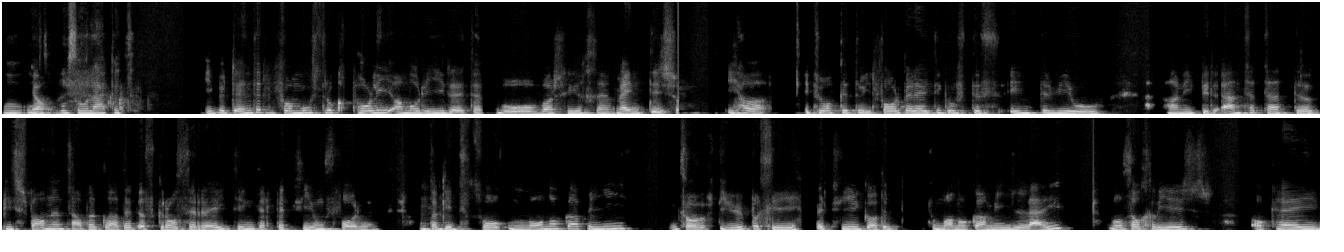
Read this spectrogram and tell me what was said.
die, ja. so leben? Ich würde vom Ausdruck Polyamorie reden, wo wahrscheinlich gemeint ist. Ich habe jetzt auch in der Vorbereitung auf das Interview habe ich bei NZZ etwas Spannendes abgeladen, das grosse Rating der Beziehungsformen. Und da gibt es von Monogamie, so die übliche Beziehung oder? Zu Monogamie Leid, wo so ein bisschen ist, okay,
